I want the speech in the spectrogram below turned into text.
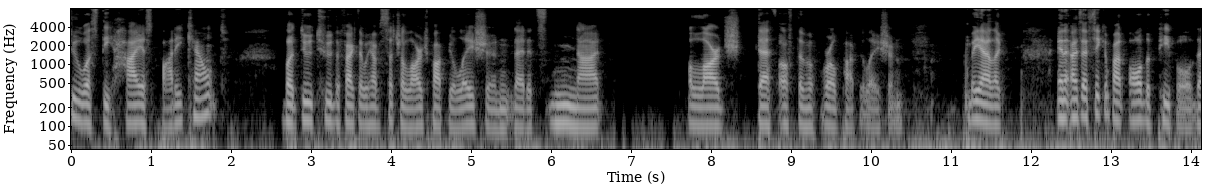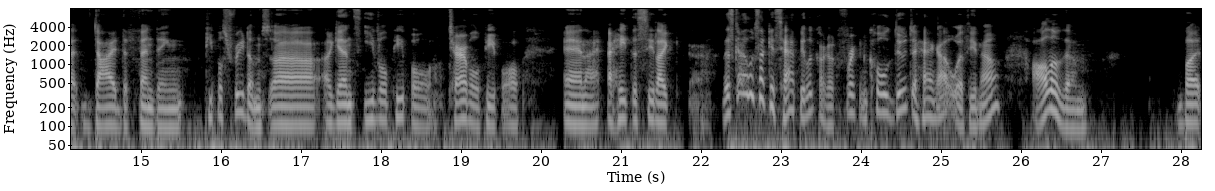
II was the highest body count, but due to the fact that we have such a large population that it's not a large death of the world population. But yeah, like, and as I think about all the people that died defending people's freedoms uh, against evil people, terrible people, and I, I hate to see like uh, this guy looks like he's happy. Look like a freaking cool dude to hang out with, you know, all of them. But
